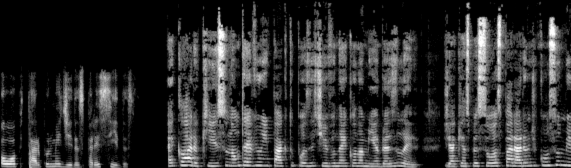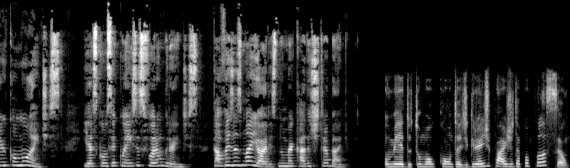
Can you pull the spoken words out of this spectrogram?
ou optar por medidas parecidas. É claro que isso não teve um impacto positivo na economia brasileira, já que as pessoas pararam de consumir como antes, e as consequências foram grandes talvez as maiores, no mercado de trabalho. O medo tomou conta de grande parte da população,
